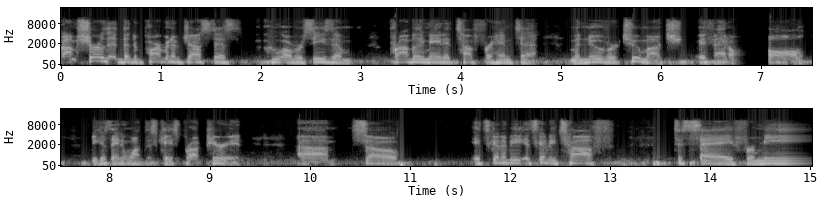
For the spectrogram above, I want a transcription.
I'm sure that the Department of Justice, who oversees him, probably made it tough for him to maneuver too much, if at all, because they didn't want this case brought. Period. Um, so it's gonna be it's gonna be tough to say for me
